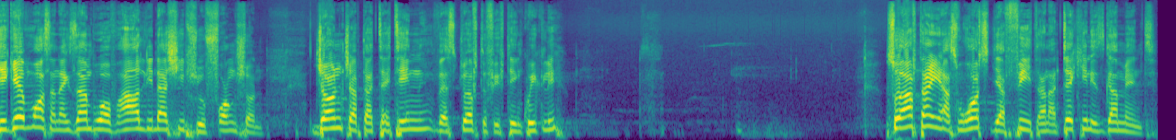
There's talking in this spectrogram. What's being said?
He gave us an example of how leadership should function. John chapter 13, verse 12 to 15, quickly. So after he has washed their feet and had taken his garment,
